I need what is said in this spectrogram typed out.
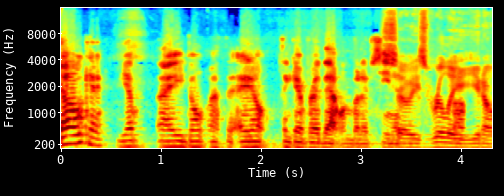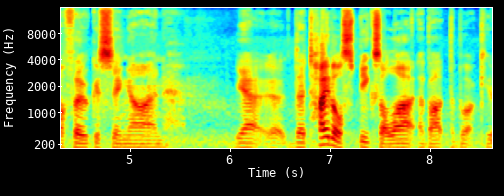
Oh, okay. Yep. I don't. I, th- I don't think I've read that one, but I've seen So it. So he's really, Oh. you know, focusing on. Yeah, uh, the title speaks a lot about the book. It,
